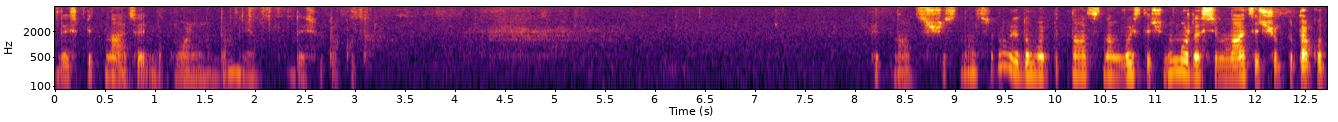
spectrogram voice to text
Десь 15 буквально, да? Ні, десь отак от. П'ятнадцять, 16. Ну, я думаю, 15 нам вистачить. Ну, можна 17, щоб отак от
